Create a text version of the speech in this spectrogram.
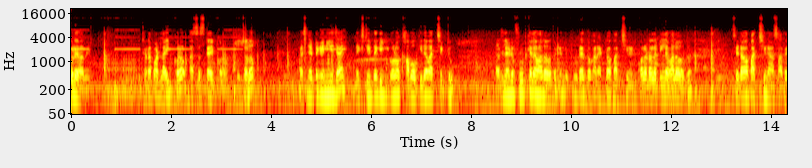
করে হবে? ঝটাপট লাইক করো আর সাবস্ক্রাইব করো। তো চলো প্যাসেঞ্জারটাকে নিয়ে যাই। নেক্সট ট্রিপ দেখে কি করব, খাব, খিদে পাচ্ছে একটু। ভাবছিলাম একটু ফ্রুট খেলে ভালো হতো, কিন্তু ফ্রুটের দোকান একটাও পাচ্ছি না, একটু কলা টলা কিনলে ভালো হতো। সেটাও পাচ্ছি না, সাথে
